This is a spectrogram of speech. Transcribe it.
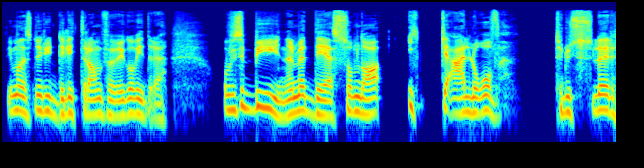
Vi må nesten rydde litt før vi går videre. Og hvis vi begynner med det som da ikke er lov, trusler,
